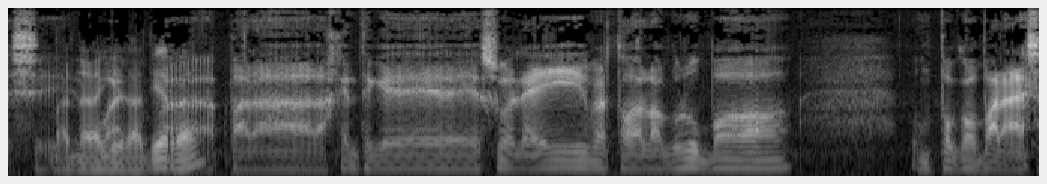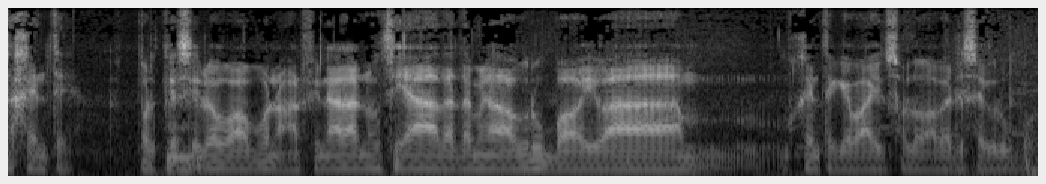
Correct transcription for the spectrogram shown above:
sí. De aquí de la tierra. Para, para la gente que suele ir, ver todos los grupos, un poco para esa gente. Porque Mm. si luego, bueno, al final anuncia determinados grupos y va gente que va a ir solo a ver ese grupo.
